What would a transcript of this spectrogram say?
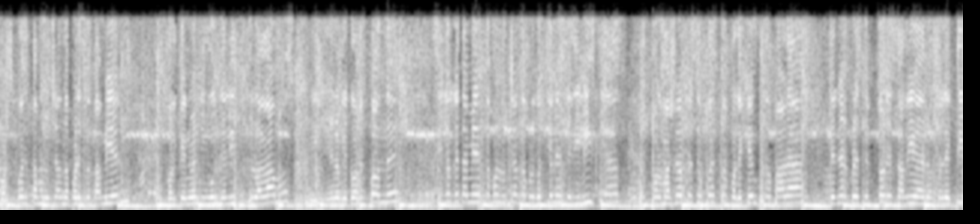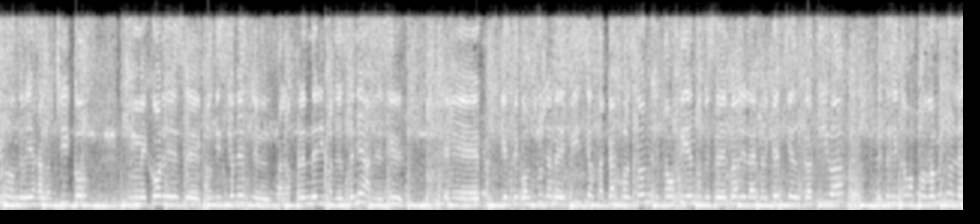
por supuesto estamos luchando por eso también, porque no es ningún delito que lo hagamos y es lo que corresponde, sino que también estamos luchando por cuestiones edilicias, por mayor presupuesto, por ejemplo, para tener preceptores arriba de los colectivos donde viajan los chicos, mejores eh, condiciones para aprender y para enseñar, es decir, eh, que se construyan edificios acá en Bolsón, estamos pidiendo que se declare la emergencia educativa, necesitamos por lo menos la,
